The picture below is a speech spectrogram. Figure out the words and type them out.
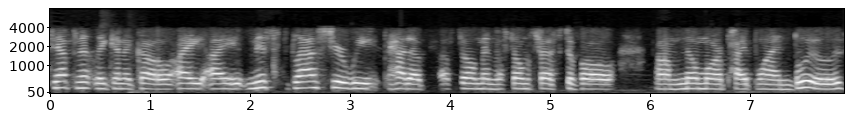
definitely going to go. I, I missed last year. We had a, a film in the film festival, um, No More Pipeline Blues,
